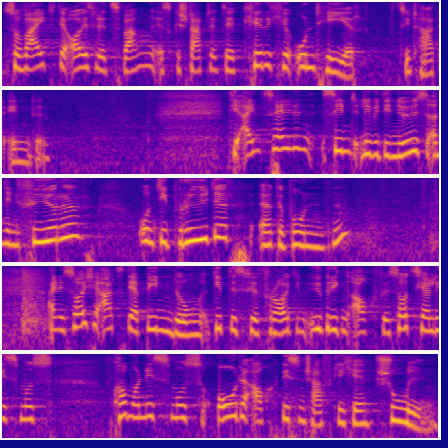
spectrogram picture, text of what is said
soweit der äußere Zwang es gestattete, Kirche und Heer. Zitat Ende. Die Einzelnen sind libidinös an den Führer und die Brüder äh, gebunden. Eine solche Art der Bindung gibt es für Freud im Übrigen auch für Sozialismus, Kommunismus oder auch wissenschaftliche Schulen.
